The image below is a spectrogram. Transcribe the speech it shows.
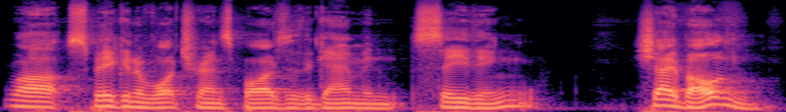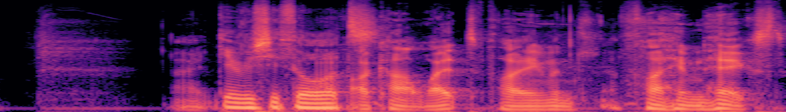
Well, speaking of what transpired through the game and seething, Shai Bolton. Give us your thoughts. I can't wait to play him and play him next.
